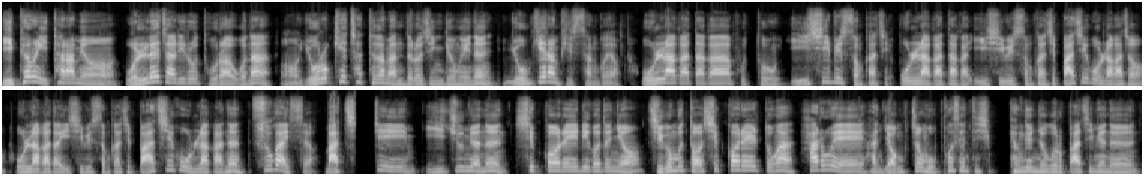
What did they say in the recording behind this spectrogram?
이 평을 이탈하면 원래 자리로 돌아오거나 어, 요렇게 차트가 만들어진 경우에는 여기랑 비슷한 거예요. 올라가다가 보통 21선까지 올라가다가 21선까지 빠지고 올라가죠. 올라가다 21선까지 빠지고 올라가는 수가 있어요. 마치 2주면은 10거래일이거든요. 지금부터 10거래일 동안 하루에 한 0.5%씩 평균적으로 빠지면은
